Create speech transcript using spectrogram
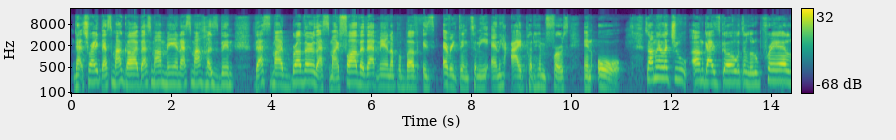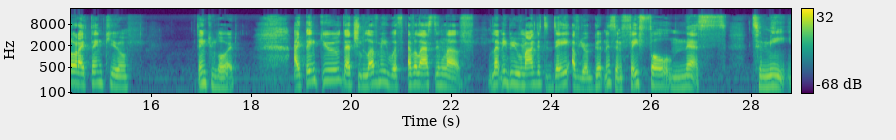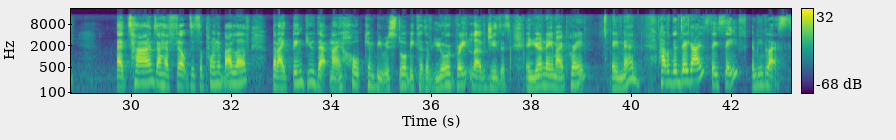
That's right. That's my God. That's my man. That's my husband. That's my brother. That's my father. That man up above is everything to me and I put him first in all. So I'm going to let you um guys go with a little prayer. Lord, I thank you. Thank you, Lord. I thank you that you love me with everlasting love. Let me be reminded today of your goodness and faithfulness to me. At times I have felt disappointed by love, But I thank you that my hope can be restored because of your great love, Jesus. In your name I pray. Amen. Have a good day, guys. Stay safe and be blessed.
